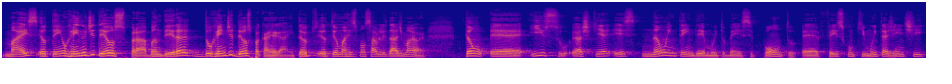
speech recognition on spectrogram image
mas eu tenho o reino de Deus, para a bandeira do reino de Deus para carregar. Então eu- eu tenho uma responsabilidade maior. Então, é, isso, eu acho que é esse, não entender muito bem esse ponto é, fez com que muita gente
